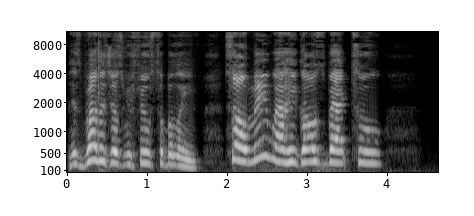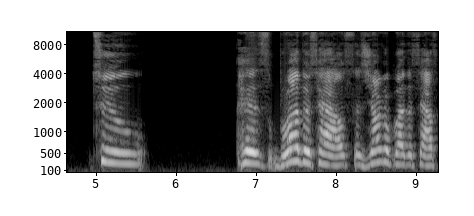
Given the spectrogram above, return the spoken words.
his brother just refused to believe. So meanwhile, he goes back to, to his brother's house, his younger brother's house,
